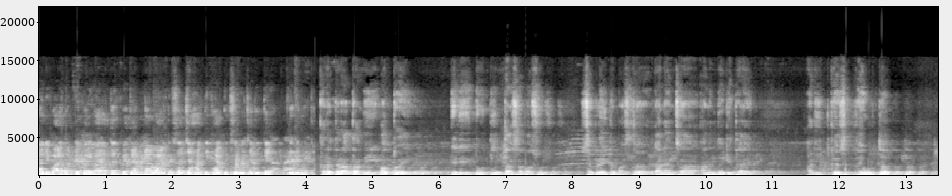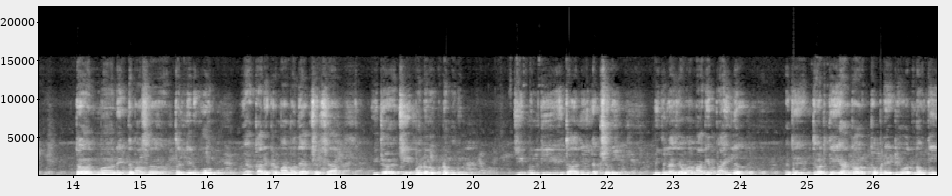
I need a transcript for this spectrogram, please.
आणि वाळवंटे परिवारातर्फे त्यांना वाढदिवसाच्या हार्दिक हार्दिक शुभेच्छा देते. धन्यवाद. खरं तर आता मी बघतोय. गेली दोन तीन तासापासून सगळे इथं मस्त गाण्यांचा आनंद घेत आहेत. आणि इतकं सगळे होतं. तन मन एकदम असं तल्लीन होऊन या कार्यक्रमामध्ये अक्षरशः इथं जी मनोरुग्ण म्हणून जी मुलगी इथं आली लक्ष्मी मी तिला जेव्हा मागे पाहिलं म्हणजे धड ती अंगावर कपडे ठेवत नव्हती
